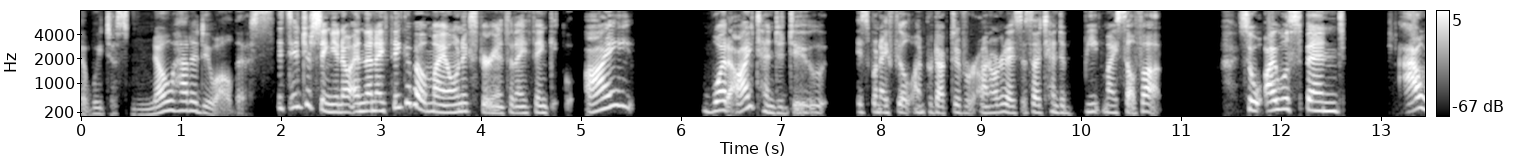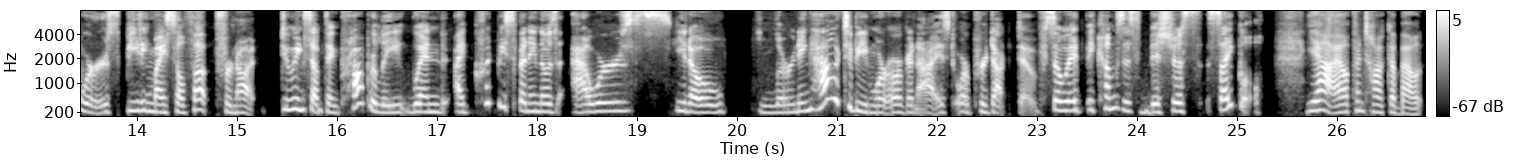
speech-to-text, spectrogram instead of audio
that we just know how to do all this. It's interesting, you know, and then I think about my own experience and I think I, what I tend to do is when I feel unproductive or unorganized, is I tend to beat myself up. So I will spend hours beating myself up for not doing something properly when I could be spending those hours, you know, learning how to be more organized or productive. So it becomes this vicious cycle. Yeah, I often talk about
